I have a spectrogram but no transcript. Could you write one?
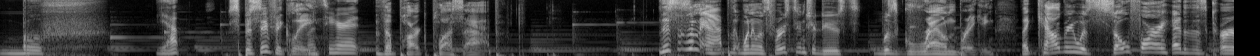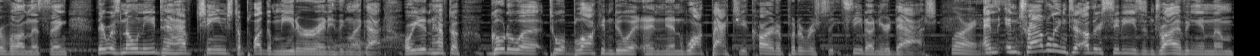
Boof. Yep. Specifically, Let's hear it. the Park Plus app. This is an app that, when it was first introduced, was groundbreaking. Like Calgary was so far ahead of this curve on this thing, there was no need to have change to plug a meter or anything like that, or you didn't have to go to a to a block and do it and then walk back to your car to put a receipt on your dash. Glorious. And in traveling to other cities and driving in them,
